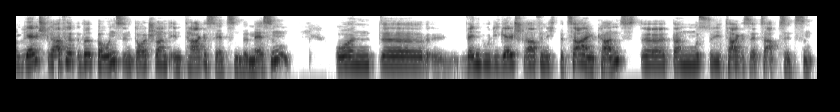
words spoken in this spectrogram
die Geldstrafe wird bei uns in Deutschland in Tagessätzen bemessen. Und äh, wenn du die Geldstrafe nicht bezahlen kannst, äh, dann musst du die Tagessätze absitzen.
